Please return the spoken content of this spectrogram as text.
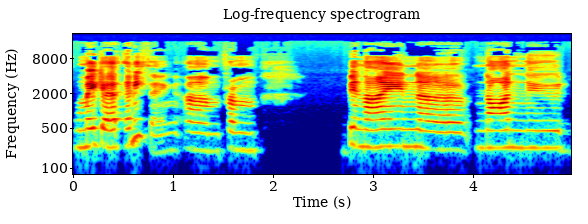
we'll make anything um, from benign uh, non-nude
